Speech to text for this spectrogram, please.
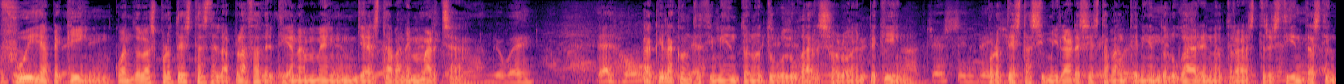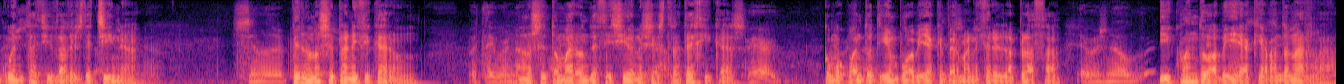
Fui a Pekín cuando las protestas de la plaza de Tiananmen ya estaban en marcha. Aquel acontecimiento no tuvo lugar solo en Pekín. Protestas similares estaban teniendo lugar en otras 350 ciudades de China. Pero no se planificaron, no se tomaron decisiones estratégicas, como cuánto tiempo había que permanecer en la plaza y cuándo había que abandonarla.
